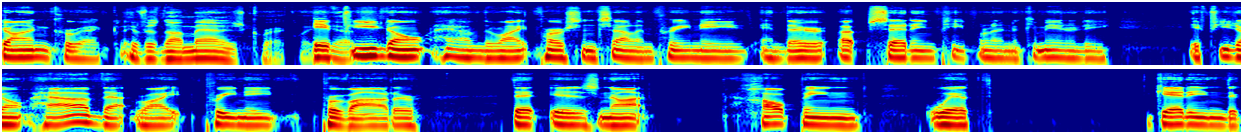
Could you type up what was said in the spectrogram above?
done correctly. If it's not managed correctly. if yes. you don't have the right person selling pre-need and they're upsetting people in the community if you don't have that right pre-need provider that is not helping with getting the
